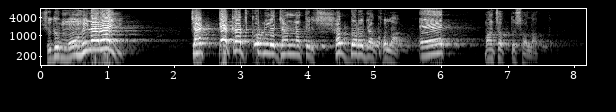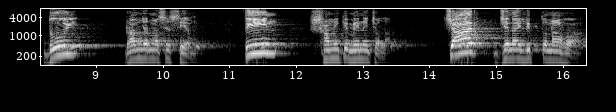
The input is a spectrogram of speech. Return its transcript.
শুধু মহিলারাই চারটা কাজ করলে জান্নাতের সব দরজা খোলা। এক পাঁচক্ত সলাপ দুই, রমজান মাসের সেম তিন, স্বামীকে মেনে চলা। চার, জেনায় লিপ্ত না হওয়া।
